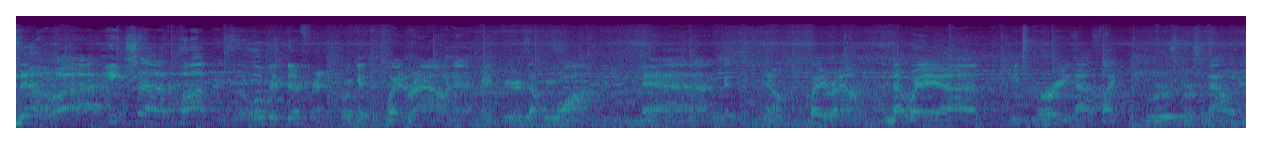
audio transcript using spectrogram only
No, uh, each uh, pub is a little bit different. We get to play around and make beers that we want and get, you know, play around. And that way uh, each brewery has like the brewer's personality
